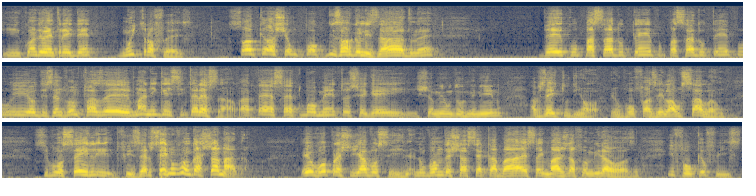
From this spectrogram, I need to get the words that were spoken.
e quando eu entrei dentro, muitos troféus. Só que eu achei um pouco desorganizado, né? Veio com o passar do tempo, passar do tempo, e eu dizendo, vamos fazer, mas ninguém se interessava. Até certo momento eu cheguei, chamei um dos meninos, avisei tudinho, ó, eu vou fazer lá um salão. Se vocês fizerem, vocês não vão gastar nada. Eu vou prestigiar vocês, não vamos deixar se acabar essa imagem da família Rosa. E foi o que eu fiz.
